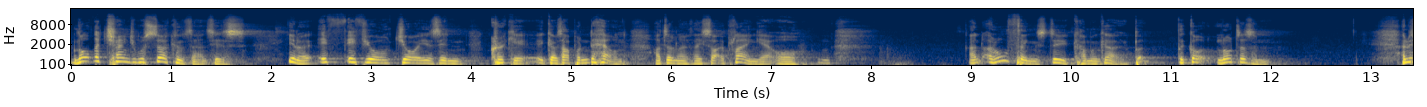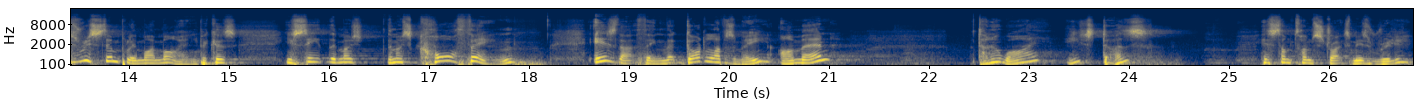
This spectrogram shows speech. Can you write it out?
Not the changeable circumstances you know, if, if your joy is in cricket, it goes up and down. I don't know if they started playing yet or. And, and all things do come and go, but the God, Lord doesn't. And it's really simple in my mind because you see, the most, the most core thing is that thing that God loves me. Amen. I don't know why. He just does. It sometimes strikes me as really,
